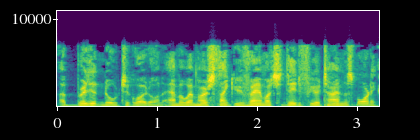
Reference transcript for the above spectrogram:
a brilliant note to go out on. Emma Wimhurst, thank you very much indeed for your time this morning.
